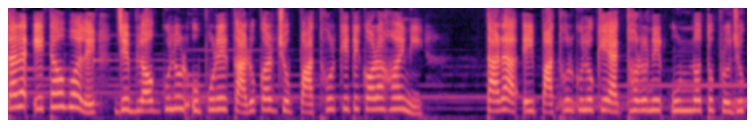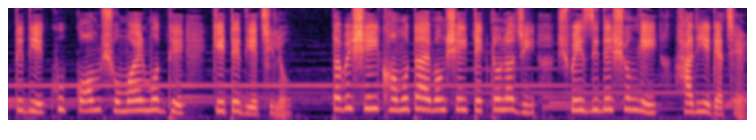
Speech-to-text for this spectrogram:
তারা এটাও বলে যে ব্লকগুলোর উপরের কারুকার্য পাথর কেটে করা হয়নি। তারা এই পাথরগুলোকে এক ধরনের উন্নত প্রযুক্তি দিয়ে খুব কম সময়ের মধ্যে কেটে দিয়েছিল। তবে সেই ক্ষমতা এবং সেই টেকনোলজি স্পেসজিদের সঙ্গেই হারিয়ে গেছে।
